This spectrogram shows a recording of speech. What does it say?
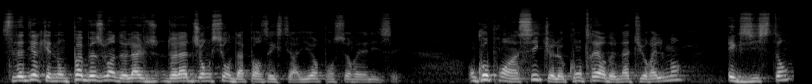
C'est-à-dire qu'elles n'ont pas besoin de l'adjonction d'apports extérieurs pour se réaliser. On comprend ainsi que le contraire de naturellement existant,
